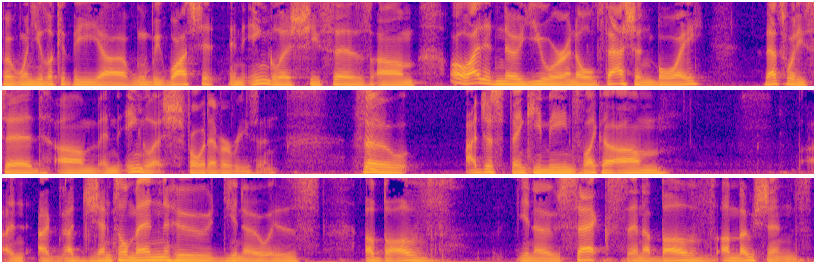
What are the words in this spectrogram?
But when you look at the uh, when we watched it in English, he says, um, "Oh, I didn't know you were an old-fashioned boy." That's what he said um, in English for whatever reason. So I just think he means like a um, a, a, a gentleman who you know is above you know sex and above emotions.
